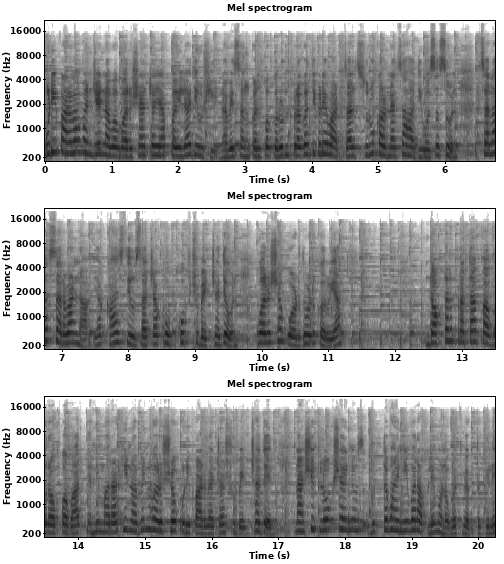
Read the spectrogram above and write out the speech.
गुढीपाडवा म्हणजे नववर्षाच्या या पहिल्या दिवशी नवे संकल्प करून प्रगतीकडे वाटचाल सुरू करण्याचा हा दिवस असून चला सर्वांना या खास दिवसाच्या खूप खूप शुभेच्छा देऊन वर्ष गोडधोड करूया. डॉक्टर प्रताप बाबूराव पवार यांनी मराठी नवीन वर्ष गुढीपाडव्याच्या शुभेच्छा देत नाशिक लोकशाही न्यूज वृत्तवाहिनीवर आपले मनोगत व्यक्त केले.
